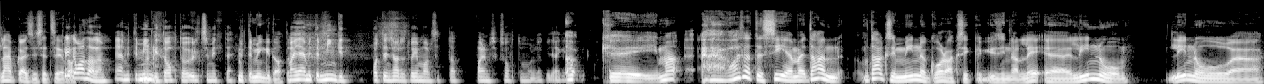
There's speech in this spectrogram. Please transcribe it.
läheb ka siis, et see kõige madalam ja mitte mingit ohtu üldse mitte. mitte mingit ohtu. ma ei näe mitte mingit potentsiaalset võimalust, et ta valmistaks ohtu mulle kuidagi. okei okay., ma vaadates siia, ma tahan, ma tahaksin minna korraks ikkagi sinna le, äh, linnu, linnu äh,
